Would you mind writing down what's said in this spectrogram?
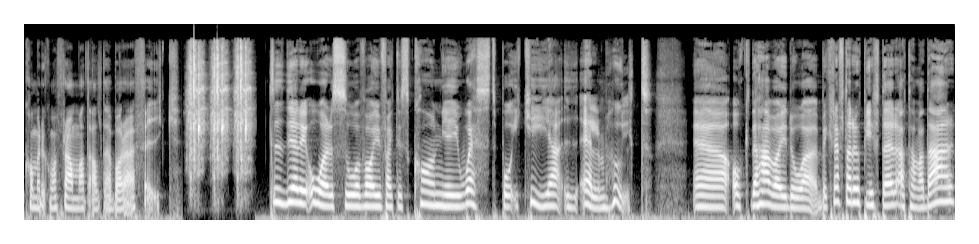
kommer det komma fram att allt det här bara är fejk. Tidigare i år så var ju faktiskt Kanye West på IKEA i Älmhult. Eh, och det här var ju då bekräftade uppgifter att han var där.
